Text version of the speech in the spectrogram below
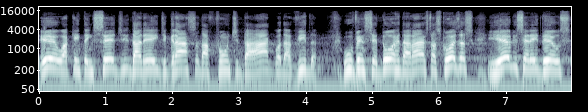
Eu, a quem tem sede, darei de graça da fonte da água da vida. O vencedor dará estas coisas, e eu lhe serei Deus,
